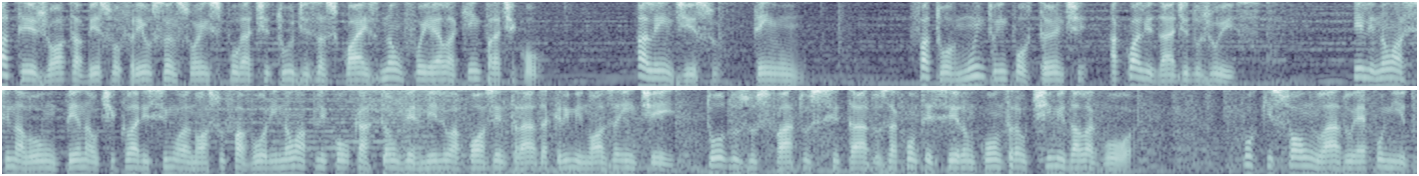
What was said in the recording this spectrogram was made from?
A TJB sofreu sanções por atitudes as quais não foi ela quem praticou. Além disso, tem um fator muito importante: a qualidade do juiz. Ele não assinalou um pênalti claríssimo a nosso favor e não aplicou cartão vermelho após entrada criminosa em Chey. Todos os fatos citados aconteceram contra o time da Lagoa. Porque só um lado é punido.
